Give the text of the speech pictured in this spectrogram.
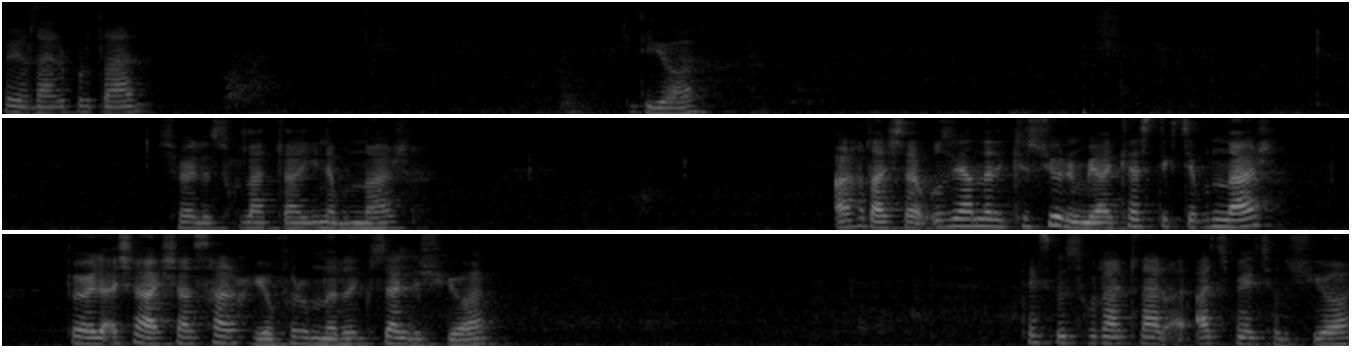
boyalar buradan gidiyor. Şöyle sukulatlar yine bunlar. Arkadaşlar uzayanları kesiyorum ya. Kestikçe bunlar böyle aşağı aşağı sarkıyor. Forumları güzelleşiyor. Tespih sukulatlar açmaya çalışıyor.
